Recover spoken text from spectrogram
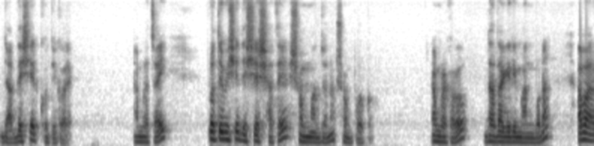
যা দেশের ক্ষতি করে। আমরা চাই প্রতিবেশী দেশের সাথে সম্মানজনক সম্পর্ক। আমরা কারও দাদাগিরি মানব না, আবার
